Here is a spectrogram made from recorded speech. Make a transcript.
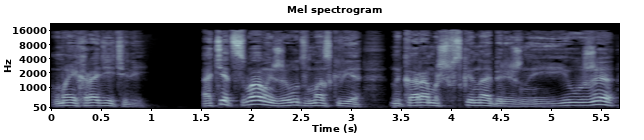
у моих родителей. Отец с мамой живут в Москве, на Карамышевской набережной, и уже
